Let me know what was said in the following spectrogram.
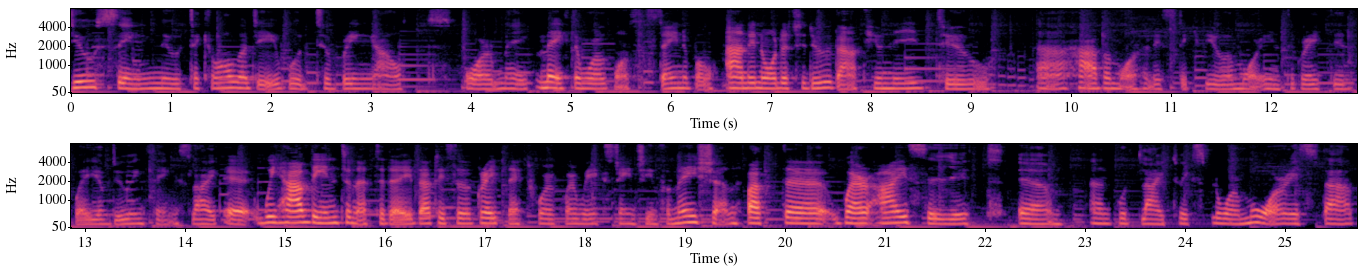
using new technology would to bring out or make make the world more sustainable. And in order to do that, you need to uh, have a more holistic view, a more integrated way of doing things. Like uh, we have the internet today, that is a great network where we exchange information. But uh, where I see it um, and would like to explore more is that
